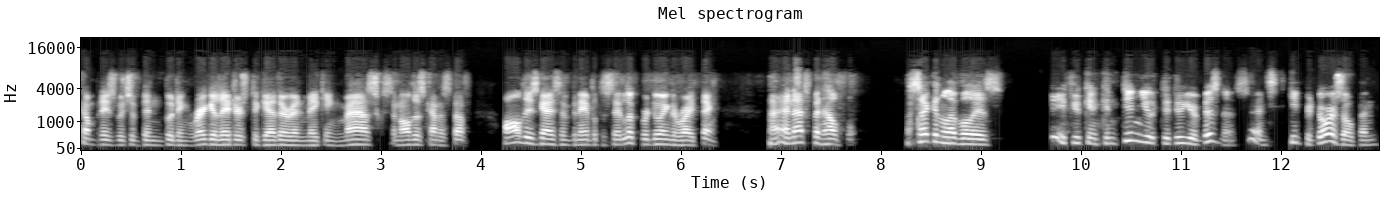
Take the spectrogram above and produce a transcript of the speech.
Companies which have been putting regulators together and making masks and all this kind of stuff, all these guys have been able to say, look, we're doing the right thing. And that's been helpful. The second level is if you can continue to do your business and keep your doors open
